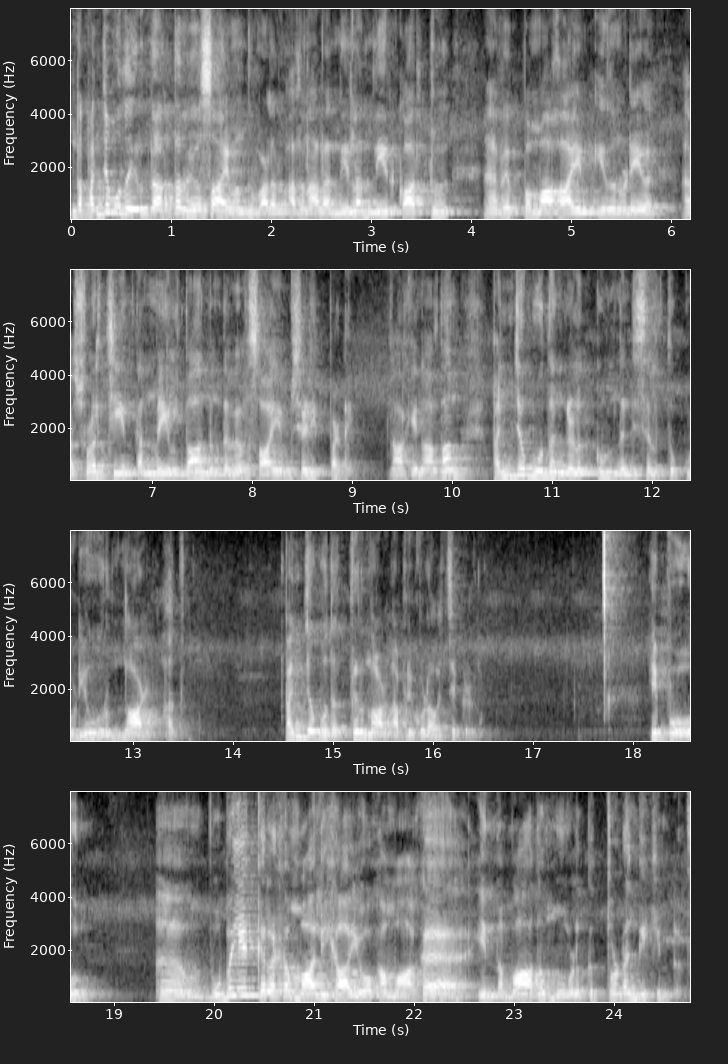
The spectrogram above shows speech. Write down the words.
இந்த பஞ்சபூதம் இருந்தால் தான் விவசாயம் வந்து வளரும். அதனால் நிலம் நீர் காற்று வெப்பம் ஆகாயம் இதனுடைய சுழற்சியின் தன்மையில் தான் இந்த விவசாயம் செழிப்படை ஆகையினால்தான் பஞ்சபூதங்களுக்கும் நன்றி செலுத்தக்கூடிய ஒரு நாள் அது. பஞ்சபூத திருநாள் அப்படி கூட வச்சுக்கலாம். இப்போது உபயக்கிரக மாளிகா யோகமாக இந்த மாதம் உங்களுக்கு தொடங்குகின்றது.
